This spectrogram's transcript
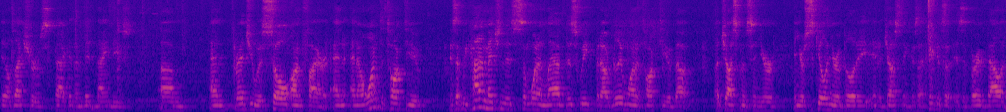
you know, lectures back in the mid '90s. And Reggie was so on fire. And, and I wanted to talk to you, is that we kind of mentioned this somewhat in lab this week, but I really want to talk to you about adjustments in your, in your skill and your ability in adjusting, because I think it's a, it's a very valid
